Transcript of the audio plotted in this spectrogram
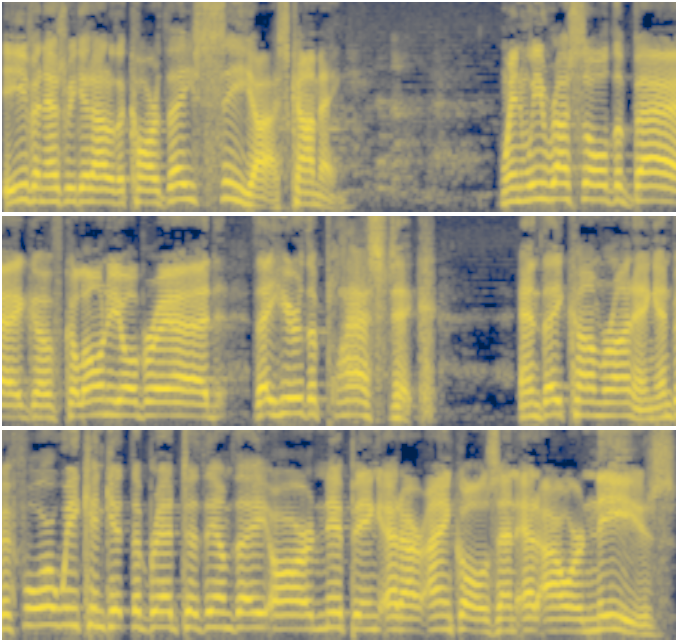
Even as we get out of the car, they see us coming. When we rustle the bag of colonial bread, they hear the plastic and they come running. And before we can get the bread to them, they are nipping at our ankles and at our knees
